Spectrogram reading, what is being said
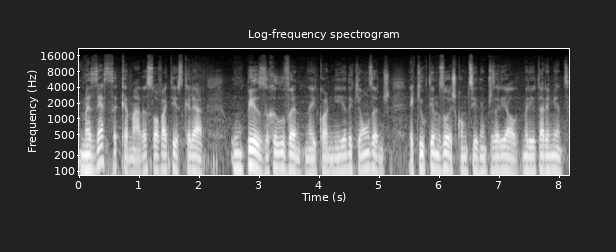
Mas essa camada só vai ter, se calhar, um peso relevante na economia daqui a uns anos. Aquilo que temos hoje como tecido empresarial, maioritariamente,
